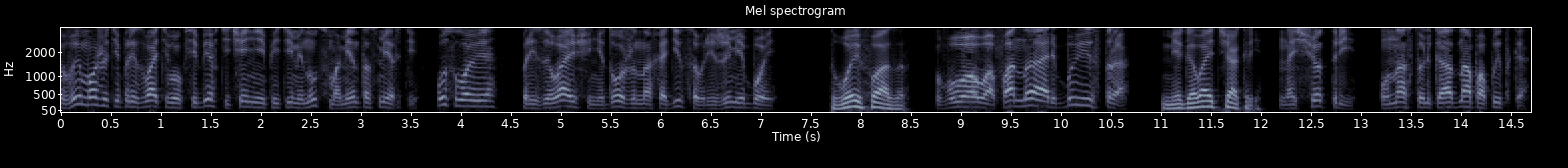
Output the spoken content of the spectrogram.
Вы можете призвать его к себе в течение пяти минут с момента смерти. Условие. Призывающий не должен находиться в режиме бой. Твой фазер. Вова, фонарь, быстро! Мегавайт Чакри. На счет три. У нас только одна попытка.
